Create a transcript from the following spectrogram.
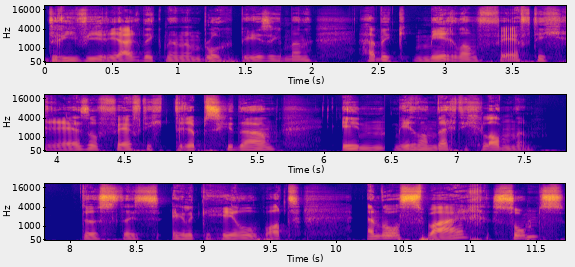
drie, vier jaar dat ik met mijn blog bezig ben, heb ik meer dan 50 reizen of 50 trips gedaan in meer dan 30 landen. Dus dat is eigenlijk heel wat. En dat was zwaar soms,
